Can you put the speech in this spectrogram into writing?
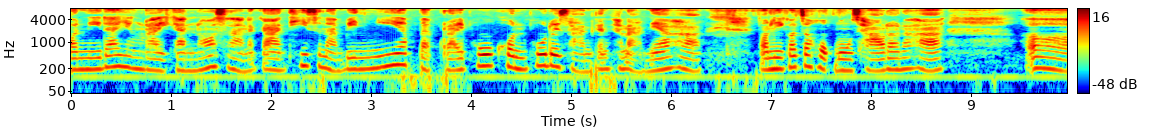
วันนี้ได้อย่างไรกันเนาะสถานการณ์ที่สนามบินเงียบแบบไร้ผู้คนผู้โดยสารกันขนาดเนี้ยค่ะ ตอนนี้ก็จะ6โมงเช้าแล้วนะคะ เออ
